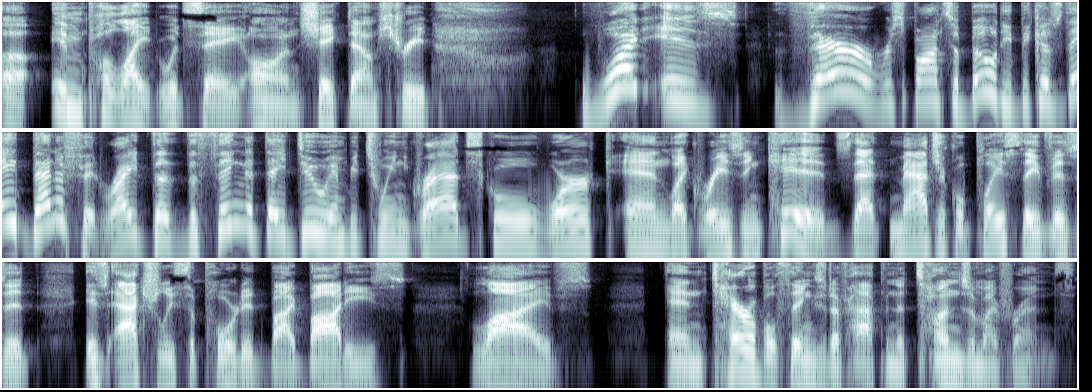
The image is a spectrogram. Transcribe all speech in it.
uh, impolite would say on Shakedown Street. What is their responsibility because they benefit, right? The the thing that they do in between grad school, work, and like raising kids, that magical place they visit is actually supported by bodies, lives, and terrible things that have happened to tons of my friends.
